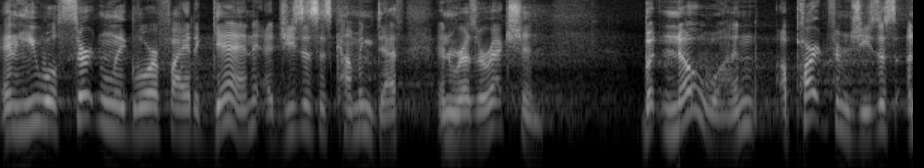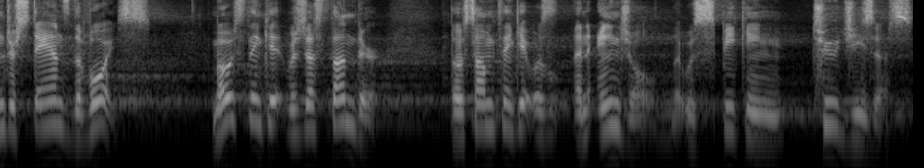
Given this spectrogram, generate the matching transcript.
and he will certainly glorify it again at Jesus' coming death and resurrection. But no one, apart from Jesus, understands the voice. Most think it was just thunder, though some think it was an angel that was speaking to Jesus.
